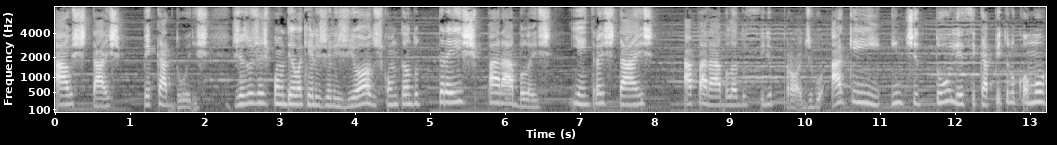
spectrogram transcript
aos tais pecadores. Jesus respondeu àqueles religiosos contando três parábolas, e entre as tais, a parábola do filho pródigo. Há quem intitule esse capítulo como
